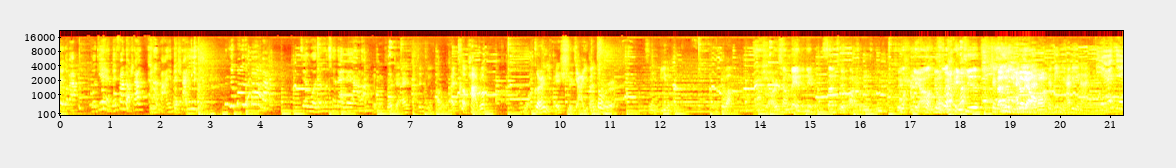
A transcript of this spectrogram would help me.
这个吧。我爹也没发表啥看法，也没啥意见，那你就报就报吧。结果就成现在这样了。哎，我觉得这还真挺好，我还特怕说，我个人以为世家一般都是父母逼的嘛，是吧？主要是像妹子那种三岁画施工图，五岁哇食粮，六岁配薪，这咱能比得了吗？这比你还厉害。别介，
